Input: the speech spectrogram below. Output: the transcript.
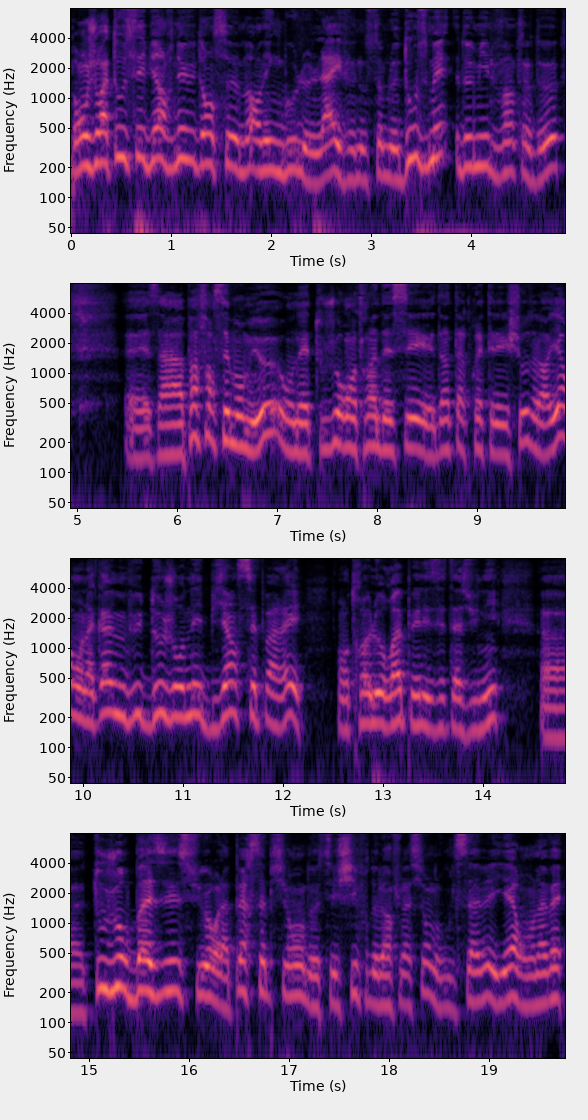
Bonjour à tous et bienvenue dans ce Morning Bull live. Nous sommes le 12 mai 2022. Euh, ça va pas forcément mieux. On est toujours en train d'essayer d'interpréter les choses. Alors hier, on a quand même vu deux journées bien séparées entre l'Europe et les États-Unis. Euh, toujours basé sur la perception de ces chiffres de l'inflation. Donc vous le savez, hier on avait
